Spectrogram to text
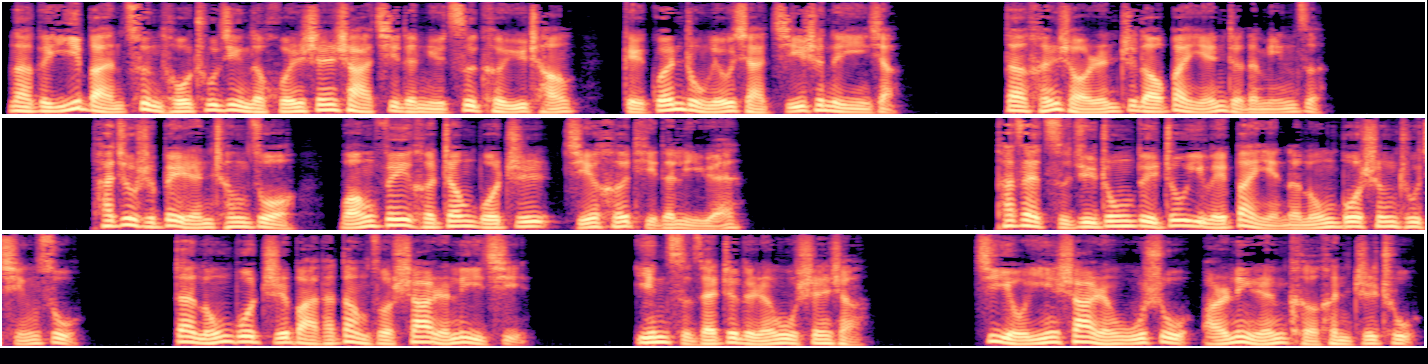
那个以板寸头出镜的浑身煞气的女刺客于长，给观众留下极深的印象。但很少人知道扮演者的名字，她就是被人称作王菲和张柏芝结合体的李媛。她在此剧中对周一围扮演的龙波生出情愫，但龙波只把她当作杀人利器，因此在这个人物身上，既有因杀人无数而令人可恨之处，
